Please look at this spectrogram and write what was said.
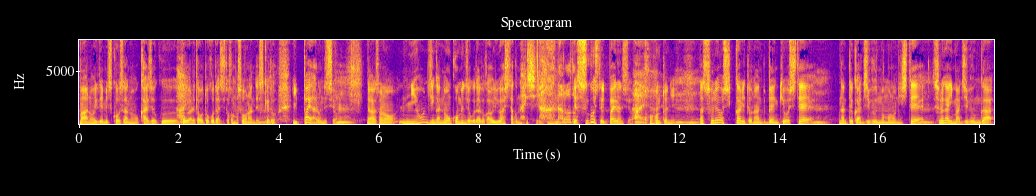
まあ、あの出光興産の海賊と言われた男たちとかもそうなんですけど、はい、いっぱいあるんですよ、うん、だからその日本人が農耕民族だとか言わしたくないし なるほど。いやすごい人いっぱいいるんですよ、はい、本当に、それをしっかりとなんて勉強して、うん。なんていうか自分のものにして、それが今自分が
